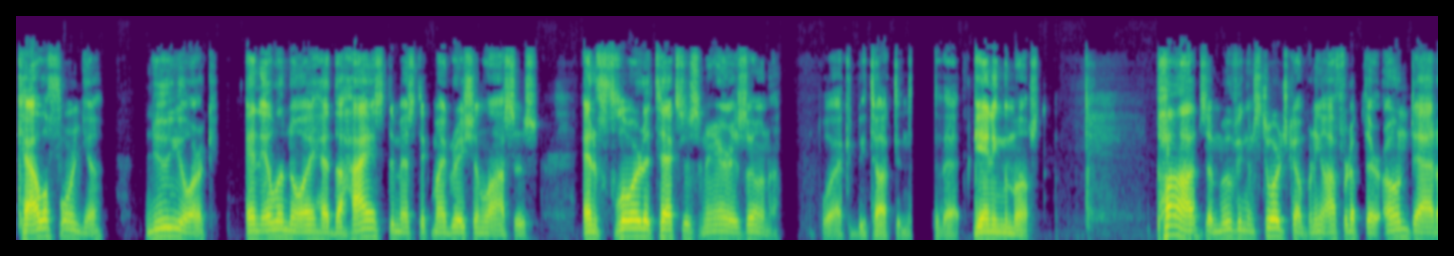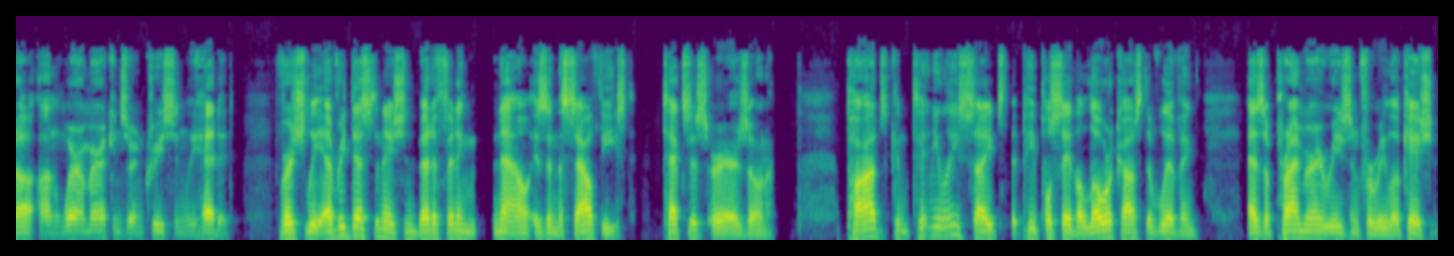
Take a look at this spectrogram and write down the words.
California, New York, and Illinois had the highest domestic migration losses, and Florida, Texas, and Arizona. Boy, I could be talked into that, gaining the most. Pods, a moving and storage company, offered up their own data on where Americans are increasingly headed. Virtually every destination benefiting now is in the Southeast, Texas, or Arizona. Pods continually cites that people say the lower cost of living as a primary reason for relocation.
